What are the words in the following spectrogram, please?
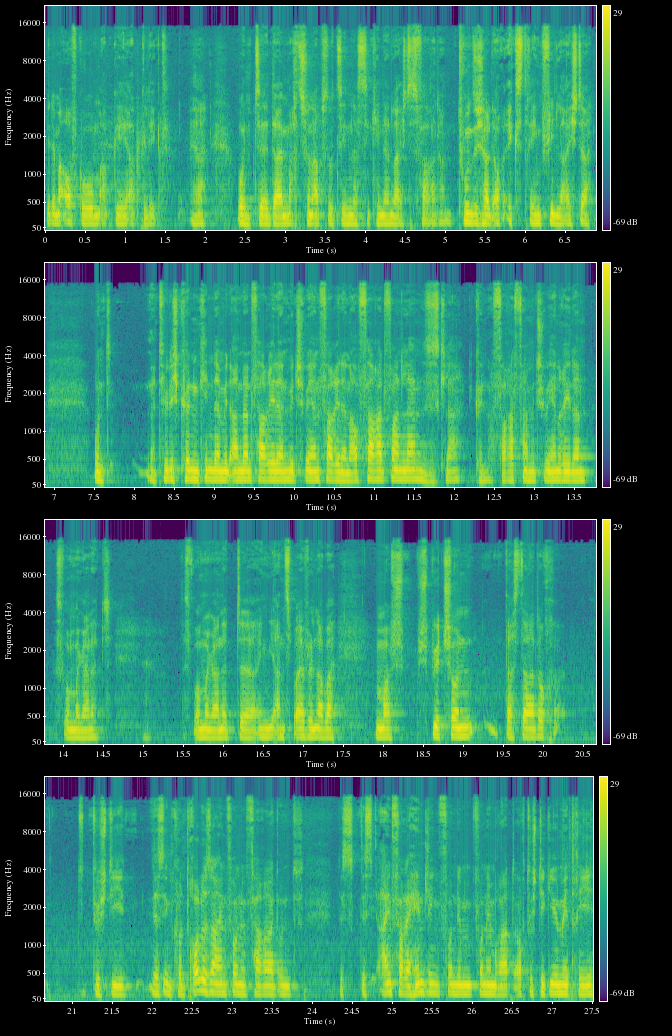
wird immer aufgehoben, abge, abgelegt. Ja. Und äh, da macht es schon absolut Sinn, dass die Kinder ein leichtes Fahrrad haben. Tun sich halt auch extrem viel leichter. Und natürlich können Kinder mit anderen Fahrrädern, mit schweren Fahrrädern auch Fahrrad fahren lernen, das ist klar. Die können auch Fahrrad fahren mit schweren Rädern. Das wollen wir gar nicht, das wollen wir gar nicht äh, irgendwie anzweifeln. Aber man spürt schon, dass da doch durch die, das in Kontrolle sein von dem Fahrrad und das, das einfache Handling von dem, von dem Rad, auch durch die Geometrie,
